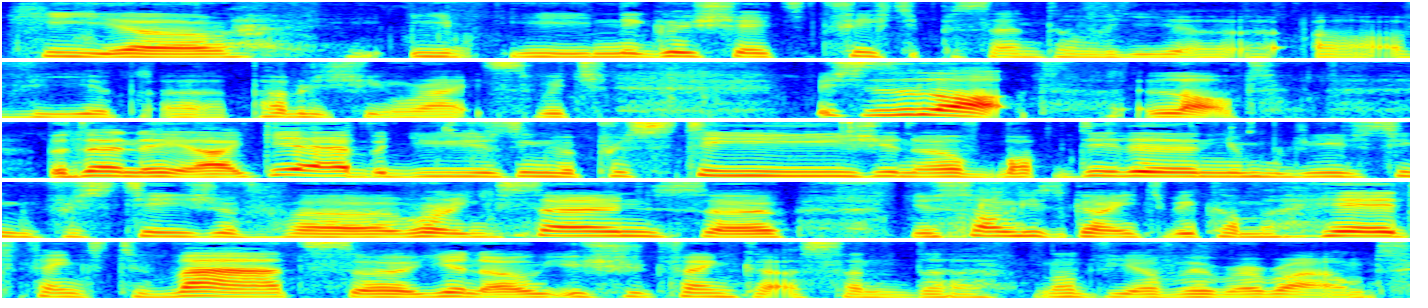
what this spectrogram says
he, uh, he, he negotiated 50% of the uh, of the uh, publishing rights, which which is a lot, a lot. But then they're like, yeah, but you're using the prestige, you know, of Bob Dylan, you're using the prestige of uh, Rolling Stones, so your song is going to become a hit thanks to that. So you know, you should thank us and uh, not the other way around.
